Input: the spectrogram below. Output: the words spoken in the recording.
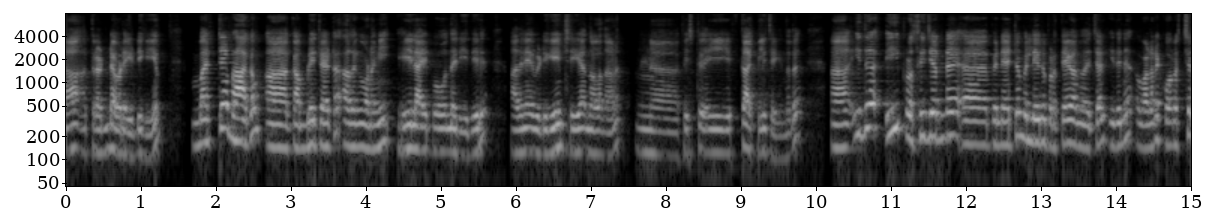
ആ ത്രെഡ് അവിടെ ഇടുകയും മറ്റേ ഭാഗം കംപ്ലീറ്റ് ആയിട്ട് അതങ്ങ് ഉണങ്ങി ഹീലായി പോകുന്ന രീതിയിൽ അതിനെ വിടുകയും ചെയ്യുക എന്നുള്ളതാണ് ഫിസ്റ്റ് ഈ ഇഫ്താക്കിൽ ചെയ്യുന്നത്. ഇത് ഈ പ്രൊസീജിയറിന്റെ പിന്നെ ഏറ്റവും വലിയൊരു പ്രത്യേകത എന്ന് വെച്ചാൽ ഇതിന് വളരെ കുറച്ച്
